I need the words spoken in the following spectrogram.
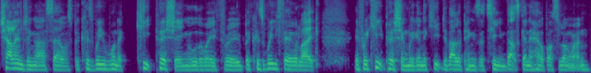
challenging ourselves because we want to keep pushing all the way through because we feel like if we keep pushing, we're going to keep developing as a team. That's going to help us long run.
